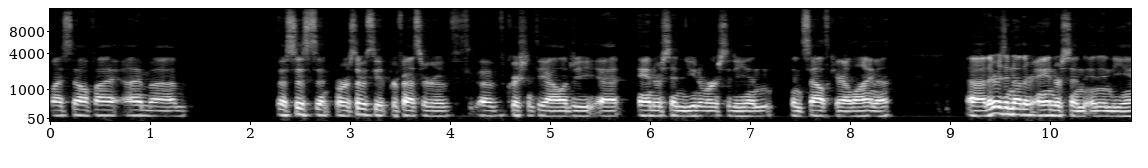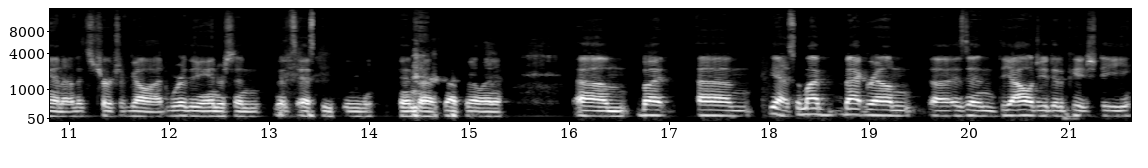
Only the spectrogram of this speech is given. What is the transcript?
myself. I, am um, assistant or associate professor of, of Christian theology at Anderson University in in South Carolina. Uh, there is another Anderson in Indiana that's Church of God. We're the Anderson that's SBC in uh, South Carolina. Um, but um, yeah, so my background uh, is in theology. I did a PhD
